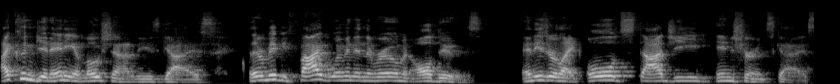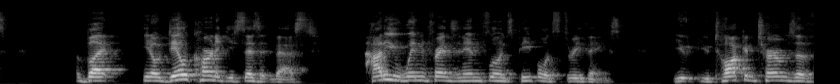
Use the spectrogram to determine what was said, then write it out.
I couldn't get any emotion out of these guys. There were maybe five women in the room and all dudes. And these are like old, stodgy insurance guys. But, you know, Dale Carnegie says it best. How do you win friends and influence people? It's three things. You you talk in terms of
